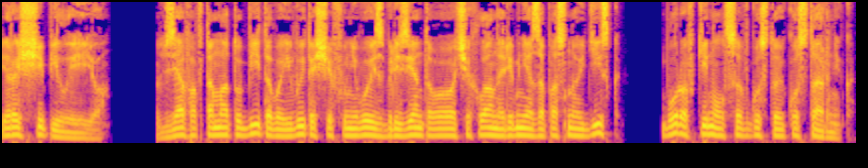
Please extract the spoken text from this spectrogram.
и расщепила ее. Взяв автомат убитого и вытащив у него из брезентового чехла на ремне запасной диск, Буров кинулся в густой кустарник.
